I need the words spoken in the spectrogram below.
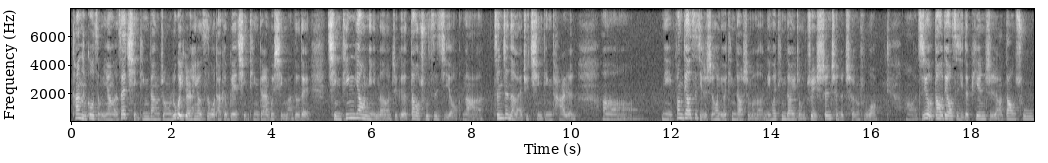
它能够怎么样呢？在倾听当中，如果一个人很有自我，他可不可以倾听？当然不行嘛，对不对？倾听要你呢这个道出自己哦，那真正的来去倾听他人，啊、你放掉自己的时候，你会听到什么呢？你会听到一种最深沉的臣服哦，啊，只有倒掉自己的偏执啊，倒出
